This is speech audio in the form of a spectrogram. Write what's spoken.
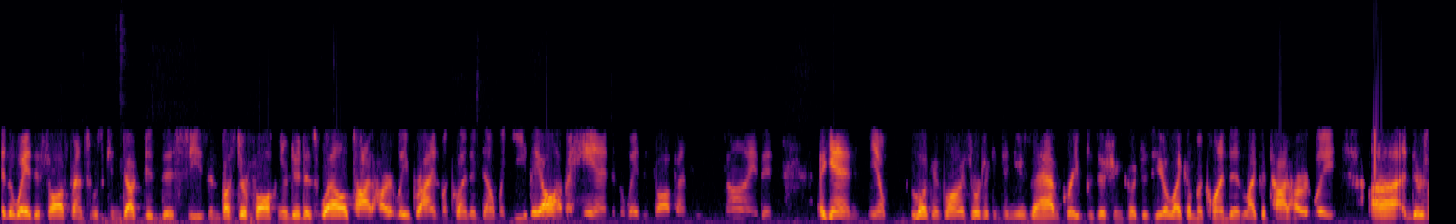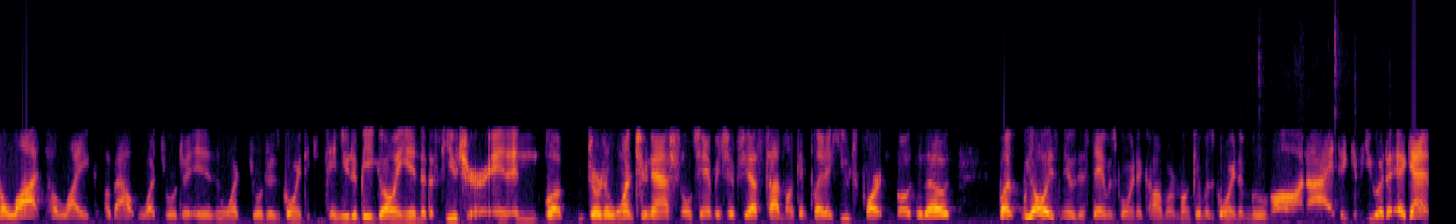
in the way this offense was conducted this season. Buster Faulkner did as well. Todd Hartley, Brian McClendon, Dell McGee, they all have a hand in the way this offense is designed. And again, you know, look, as long as Georgia continues to have great position coaches here, like a McClendon, like a Todd Hartley, uh, there's a lot to like about what Georgia is and what Georgia is going to continue to be going into the future. And, and look, Georgia won two national championships. Yes, Todd Monken played a huge part in both of those. But we always knew this day was going to come where Monken was going to move on. I think if you had, again,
